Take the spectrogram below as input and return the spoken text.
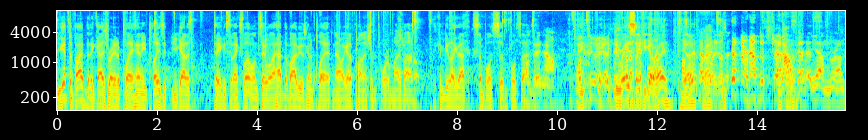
you get the vibe that a guy's ready to play a hand. He plays it. You got to take it to the next level and say, well, I had the vibe he was going to play it. Now I got to punish him for my vibe. It can be like that. Simple as simple as that. I'll do it now. It's one two again. He raised so he could get away. You I'll do know? it if everybody does it. around the strap. I'm down. Yeah, I'm around.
